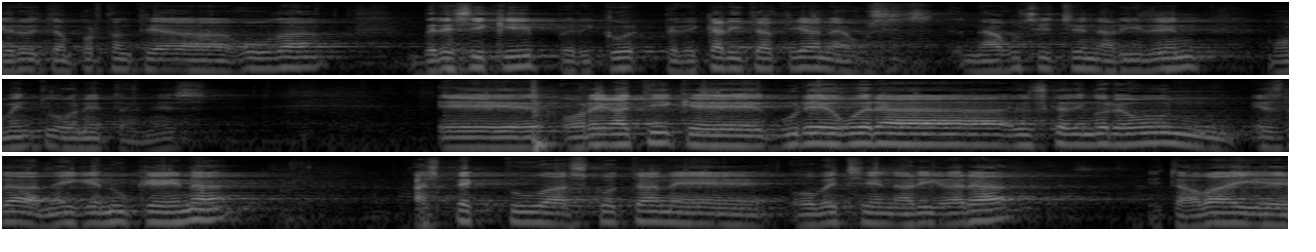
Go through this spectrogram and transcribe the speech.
gero eta importanteago da, bereziki periko- nagusitzen ari den momentu honetan, ez? E, horregatik, e, gure egoera Euskadin gaur egun ez da nahi genukeena, aspektu askotan e, hobetzen ari gara, eta bai e,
